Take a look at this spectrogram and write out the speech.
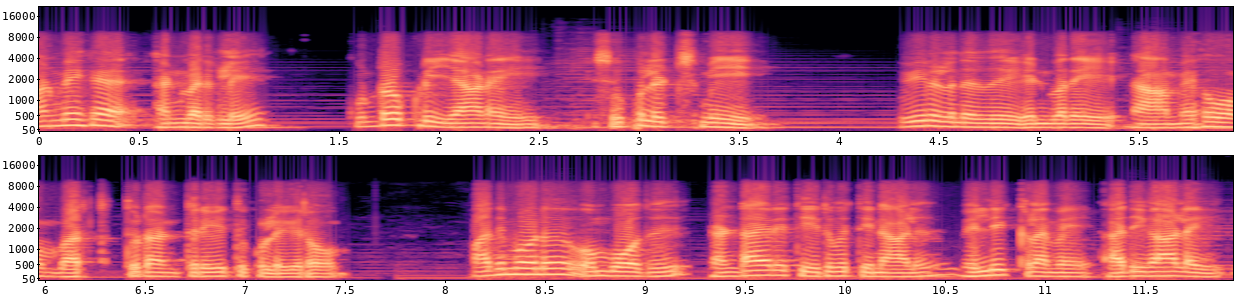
ஆன்மீக நண்பர்களே குன்றக்குடி யானை சுப்புலட்சுமி உயிரிழந்தது என்பதை நாம் மிகவும் வருத்தத்துடன் தெரிவித்துக் கொள்கிறோம். பதிமூணு ஒம்பது ரெண்டாயிரத்தி இருபத்தி நாலு வெள்ளிக்கிழமை அதிகாலை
